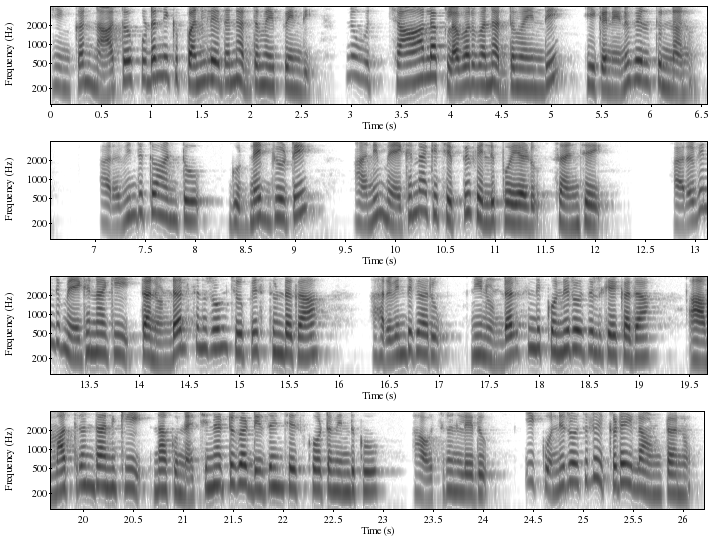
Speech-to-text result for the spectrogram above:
ఇంకా నాతో కూడా నీకు పని లేదని అర్థమైపోయింది. నువ్వు చాలా క్లవర్ అని అర్థమైంది. ఇక నేను వెళ్తున్నాను. అరవింద్తో అంటూ గుడ్ నైట్ బ్యూటీ అని మేఘనాకి చెప్పి వెళ్ళిపోయాడు సంజయ్. అరవింద్ మేఘనాకి తను ఉండాల్సిన రూమ్ చూపిస్తుండగా అరవింద్ గారు నేను ఉండాల్సింది కొన్ని రోజులకే కదా. ఆ మాత్రం దానికి నాకు నచ్చినట్టుగా డిజైన్ చేసుకోవటం ఎందుకు? అవసరం లేదు. ఈ కొన్ని రోజులు ఇక్కడే ఇలా ఉంటాను.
